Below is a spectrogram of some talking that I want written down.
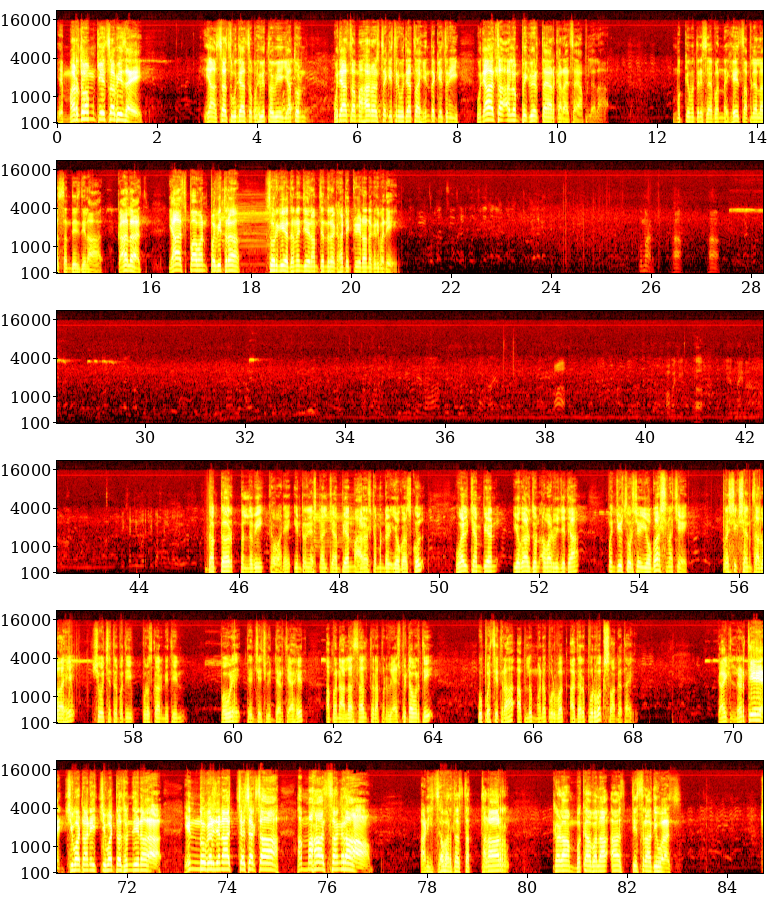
हे मर्दोमकीच बीज आहे. हे असंच उद्याचं भवितव्य यातून उद्याचा महाराष्ट्र केसरी उद्याचा हिंद केसरी. उद्याचा ऑलिम्पिक वीर तयार करायचा आहे आपल्याला. मुख्यमंत्री साहेबांना हेच आपल्याला संदेश दिला. कालच याच पावन पवित्र स्वर्गीय धनंजय रामचंद्र घाटे क्रीडा नगरीमध्ये. Doctor Pallavi Kawade international champion Maharashtra Mandal yoga school world champion Yogarjun award विजेत्या पंचवीस वर्षे योगासनाचे प्रशिक्षण चालू आहे. शिवछत्रपती पुरस्कार नितीन पवळे त्यांचेच विद्यार्थी आहेत. आपण आला असाल तर आपण व्यासपीठावरती उपस्थित राहा. आपलं मनपूर्वक आदरपूर्वक स्वागत आहे. काय लढते चिवट आणि चिवट झुंजीनं. हिंदू गर्जना चषकचा हा महासंग्राम. आणि जबरदस्त थरार कडा मुकाबला आज तिसरा दिवस.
